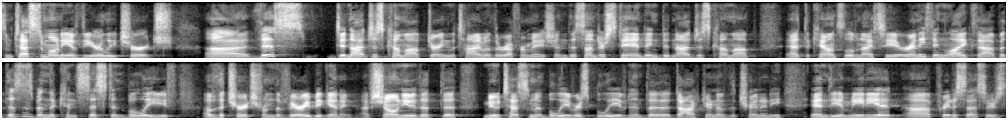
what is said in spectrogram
Some testimony of the early church. Uh, this did not just come up during the time of the Reformation. This understanding did not just come up at the Council of Nicaea or anything like that, but this has been the consistent belief of the church from the very beginning. I've shown you that the New Testament believers believed in the doctrine of the Trinity, and the immediate uh, predecessors,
